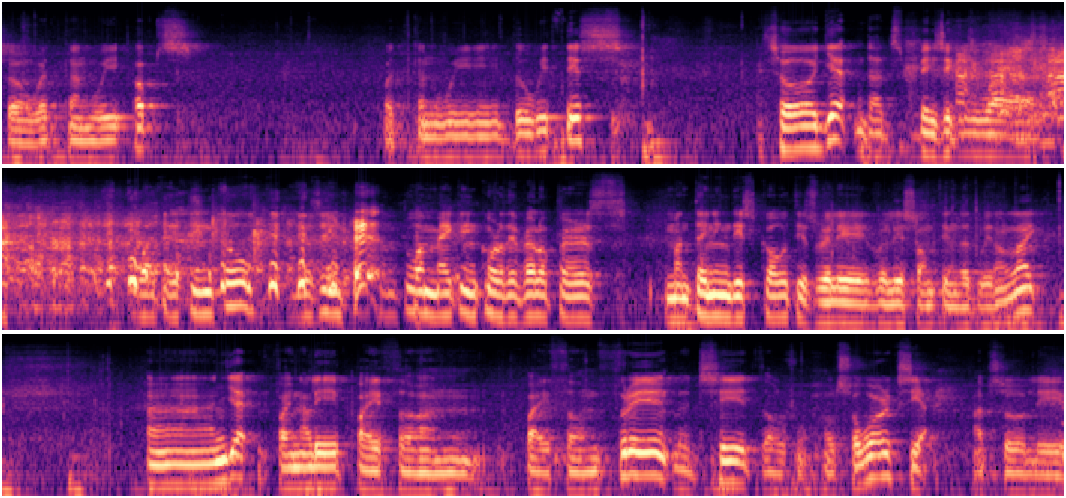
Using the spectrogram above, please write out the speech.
So what can we? Oops. What can we do with this? So yeah, that's basically what, what I think too. Using Python 2 and making core developers maintaining this code is really, really something that we don't like. And yeah, finally Python, Python 3. Let's see, it also works. Yeah, absolutely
